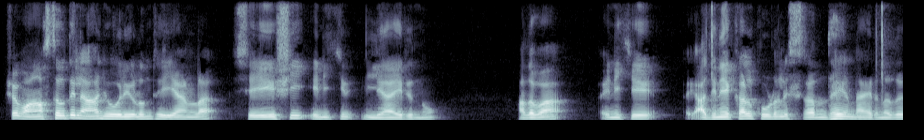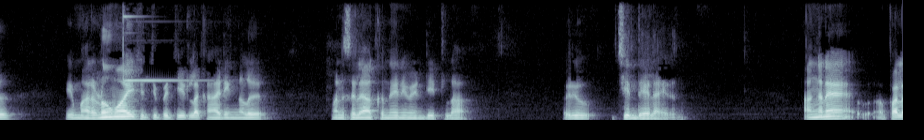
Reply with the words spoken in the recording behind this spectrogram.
പക്ഷെ വാസ്തവത്തിൽ ആ ജോലികളും ചെയ്യാനുള്ള ശേഷി എനിക്ക് ഇല്ലായിരുന്നു. അഥവാ എനിക്ക് അതിനേക്കാൾ കൂടുതൽ ശ്രദ്ധയുണ്ടായിരുന്നത് ഈ മരണവുമായി ചുറ്റിപ്പറ്റിയിട്ടുള്ള കാര്യങ്ങൾ മനസ്സിലാക്കുന്നതിന് വേണ്ടിയിട്ടുള്ള ഒരു ചിന്തയിലായിരുന്നു. അങ്ങനെ പല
